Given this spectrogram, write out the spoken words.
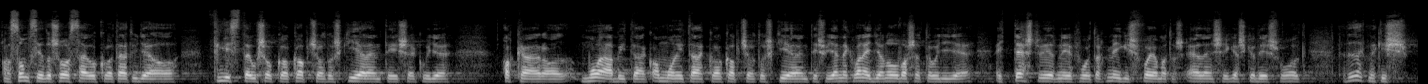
a szomszédos országokkal, tehát ugye a filiszteusokkal kapcsolatos kijelentések, ugye akár a moábiták, ammonitákkal kapcsolatos kijelentés, hogy ennek van egy olyan olvasata, hogy ugye egy testvérnév voltak, mégis folyamatos ellenségeskedés volt. Tehát ezeknek is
